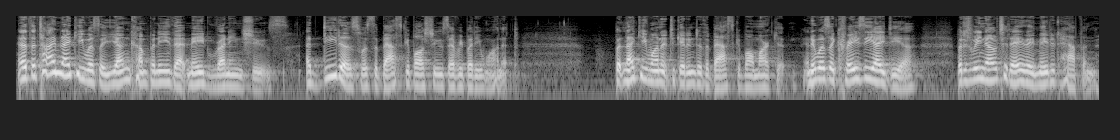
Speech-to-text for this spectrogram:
And at the time, Nike was a young company that made running shoes. Adidas was the basketball shoes everybody wanted. But Nike wanted to get into the basketball market. And it was a crazy idea. But as we know today, they made it happen.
